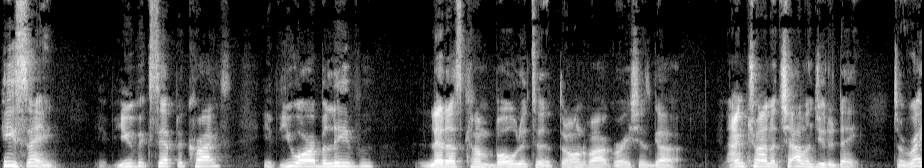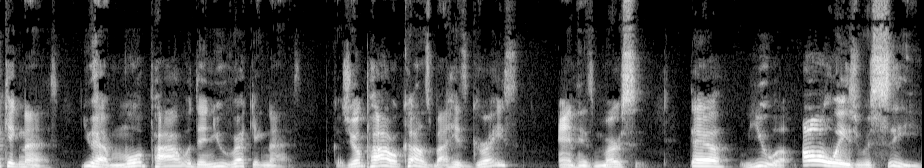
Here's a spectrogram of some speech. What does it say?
He's saying, if you've accepted Christ, if you are a believer, let us come boldly to the throne of our gracious God. And I'm trying to challenge you today to recognize you have more power than you recognize because your power comes by His grace and His mercy. There, you will always receive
